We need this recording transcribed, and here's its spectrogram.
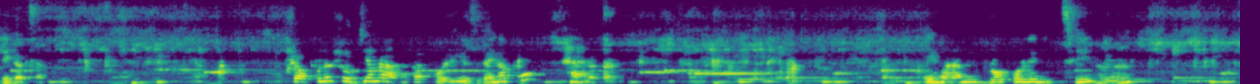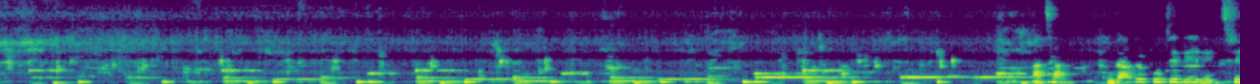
ঠিক আছে। সবগুলো সবজি আমরা আধা কাপ করে নিয়েছি তাই না আপু? হ্যাঁ। এবার আমি ব্রোকলি নিচ্ছি। আচ্ছা গাজর কুচি দিয়ে নিচ্ছি।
